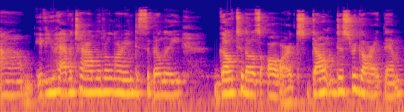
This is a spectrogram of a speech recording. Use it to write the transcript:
Um, if you have a child with a learning disability, go to those ARDs. Don't disregard them.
